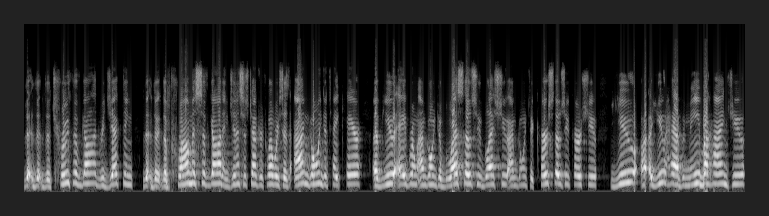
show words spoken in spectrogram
the, the, the truth of God, rejecting the, the, the promise of God in Genesis chapter 12, where he says, I'm going to take care of you, Abram. I'm going to bless those who bless you. I'm going to curse those who curse you. You, uh, you have me behind you.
